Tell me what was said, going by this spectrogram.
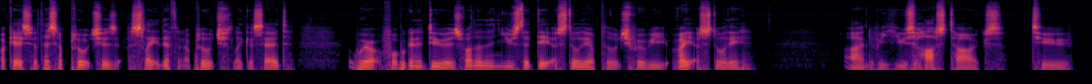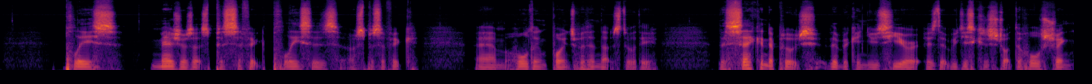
Okay, so this approach is a slightly different approach, like I said, where what we're going to do is rather than use the data story approach where we write a story and we use hashtags to place measures at specific places or specific um, holding points within that story. The second approach that we can use here is that we just construct the whole string.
